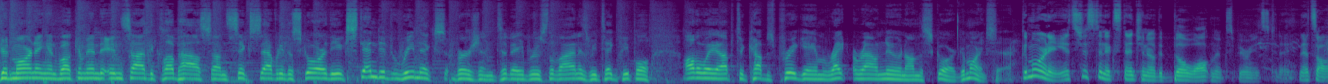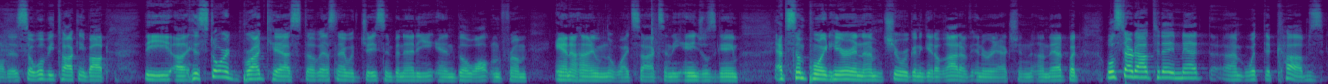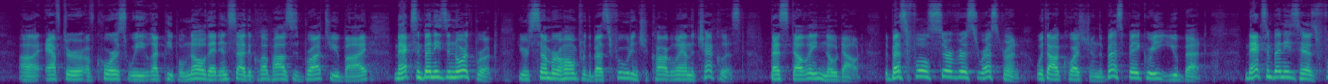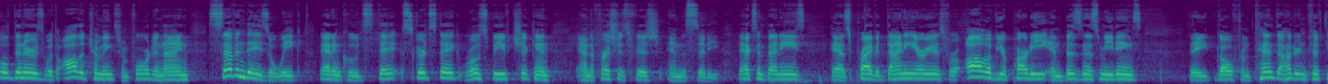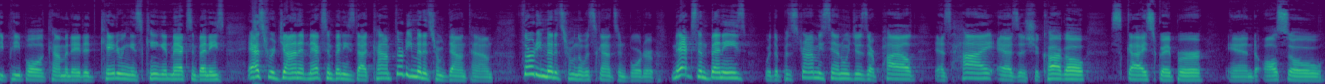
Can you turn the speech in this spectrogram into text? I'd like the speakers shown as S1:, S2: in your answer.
S1: Good morning and welcome into Inside the Clubhouse on 670 The Score, the extended remix version today, Bruce Levine, as we take people all the way up to Cubs pregame right around noon on the score. Good morning, sir.
S2: Good morning. It's just an extension of the Bill Walton experience today. That's all it is. So we'll be talking about the uh, historic broadcast uh, last night with Jason Benetti and Bill Walton from Anaheim, the White Sox, and the Angels game at some point here, and I'm sure we're going to get a lot of interaction on that. But we'll start out today, Matt, um, with the Cubs. Uh, after, of course, we let people know that Inside the Clubhouse is brought to you by Max and Benny's in Northbrook, your summer home for the best food in Chicagoland, the checklist. Best deli, no doubt. The best full service restaurant, without question. The best bakery, you bet. Max and Benny's has full dinners with all the trimmings from 4 to 9, seven days a week. That includes steak, skirt steak, roast beef, chicken, and the freshest fish in the city. Max and Benny's has private dining areas for all of your party and business meetings. They go from 10 to 150 people accommodated. Catering is king at Max and Benny's. Ask for John at maxandbenny's.com, 30 minutes from downtown, 30 minutes from the Wisconsin border. Max and Benny's, where the pastrami sandwiches are piled as high as a Chicago skyscraper, and also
